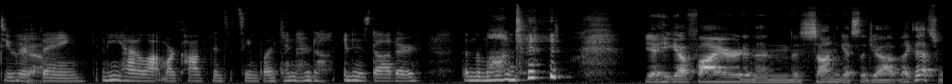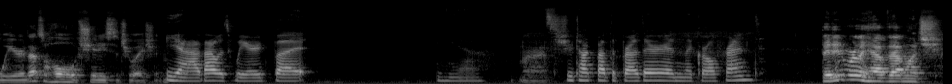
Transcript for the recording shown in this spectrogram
do her Yeah. thing. And he had a lot more confidence, it seemed like, in her in his daughter than the mom did. Yeah, he got fired, and then the son gets the job. Like that's weird. That's a whole shitty situation. yeah, that was weird, but yeah. Right. Should we talk about the brother and the girlfriend? They didn't really have that much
